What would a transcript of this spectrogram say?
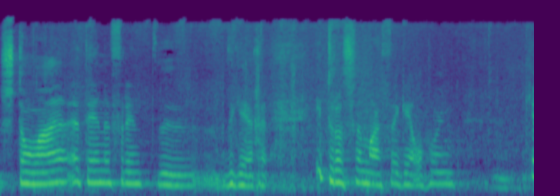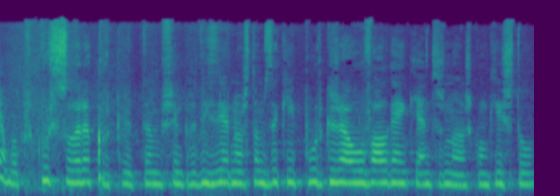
estão lá até na frente de, de guerra. E trouxe a Martha Gellhorn, que é uma precursora, porque estamos sempre a dizer, nós estamos aqui porque já houve alguém que antes de nós conquistou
